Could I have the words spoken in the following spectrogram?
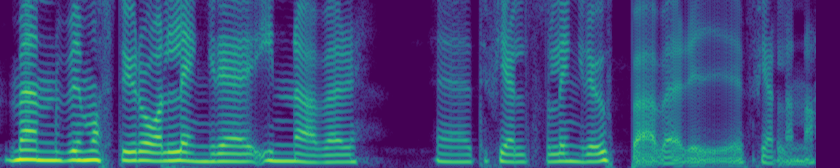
men vi måste ju då längre in över eh, till fjälls och längre upp över i fjällen. Då.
